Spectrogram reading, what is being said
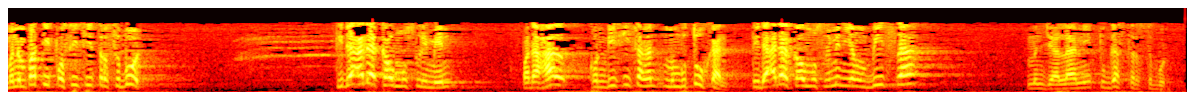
menempati posisi tersebut. Tidak ada kaum muslimin padahal kondisi sangat membutuhkan. Tidak ada kaum muslimin yang bisa menjalani tugas tersebut.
